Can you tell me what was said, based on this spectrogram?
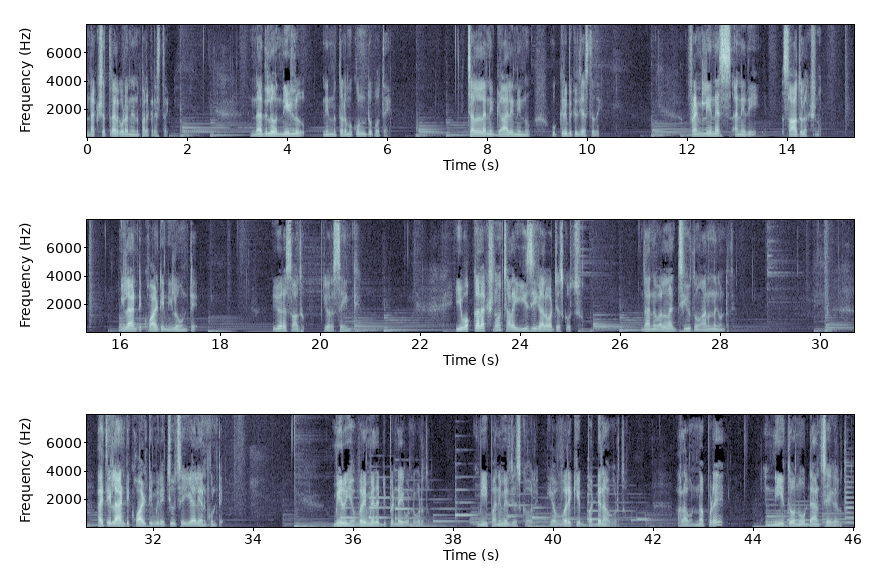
నక్షత్రాలు కూడా నేను పలకరిస్తాయి. నదిలో నీళ్ళు నిన్ను తడుముకుంటూ పోతాయి. చల్లని గాలి నిన్ను ఉక్కిరిబిక్కిరి చేస్తుంది. ఫ్రెండ్లీనెస్ అనేది సాధు లక్షణం. ఇలాంటి క్వాలిటీ నీలో ఉంటే యువర్ అ సాధు యువర్ అ సెయింట్. ఈ ఒక్క లక్షణం చాలా ఈజీగా అలవాటు చేసుకోవచ్చు. దానివలన జీవితం ఆనందంగా ఉంటుంది. అయితే ఇలాంటి క్వాలిటీ మీరు అచీవ్ చేయాలి అనుకుంటే మీరు ఎవరి మీద డిపెండ్ అయి ఉండకూడదు. మీ పని మీరు చేసుకోవాలి. ఎవరికి బడ్డెన అవ్వకూడదు. అలా ఉన్నప్పుడే నీతో నువ్వు డ్యాన్స్ చేయగలుగుతావు.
